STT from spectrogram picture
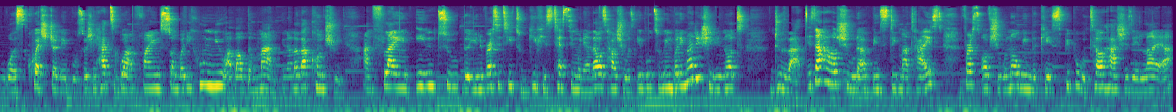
was questionable so she had to go and find somebody who knew about the man in another country and fly him into the university to give his testimony and that was how she was able to win but imagine she did not do that. Is that how she would have been stigmatized? First off she will not win the case. People would tell her she's a liar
